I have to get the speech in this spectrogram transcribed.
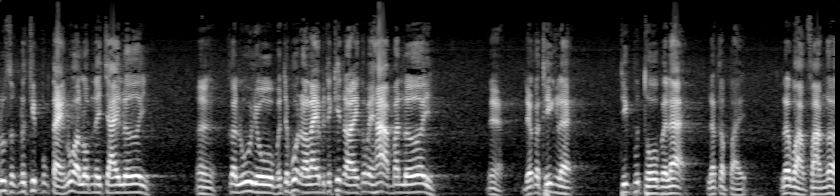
รู้สึกนึกคิดปรุงแต่งรู้อารมณ์ในใจเลยเออก็รู้อยู่มันจะพูดอะไรมันจะคิดอะไรก็ไปห้ามมันเลย เนี่ย เดี๋ยวก็ทิ้งแหละ ทิ้งพุทโธไปแล้วแล้วก็ไประหว่างฟังก็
